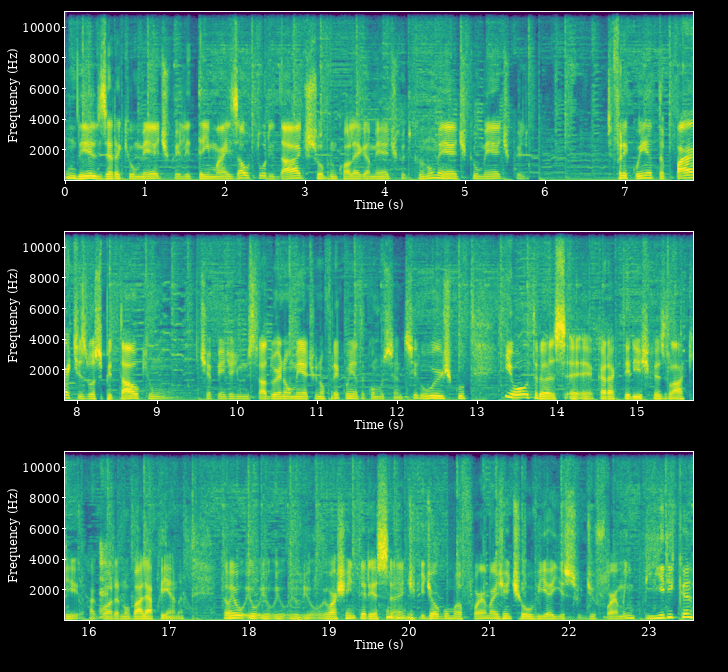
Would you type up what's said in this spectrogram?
um deles era que o médico ele tem mais autoridade sobre um colega médico do que um não médico. O médico ele frequenta partes do hospital que um de repente administrador não médico não frequenta, como o centro cirúrgico e outras é, características lá que agora não vale a pena. Então eu, eu, eu, eu, eu achei interessante que de alguma forma a gente ouvia isso de forma empírica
